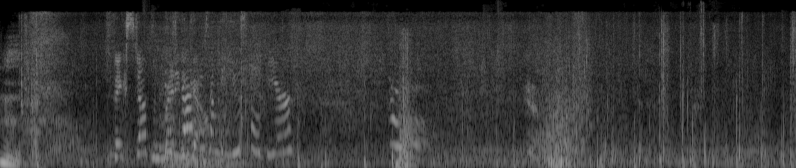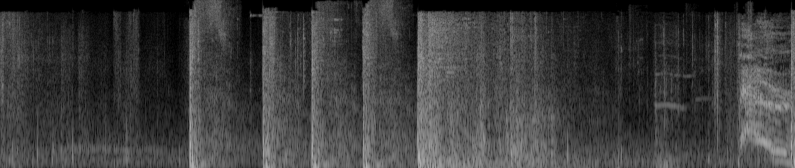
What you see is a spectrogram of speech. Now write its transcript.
Fixed up and ready There's to gotta go. be something useful here. If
